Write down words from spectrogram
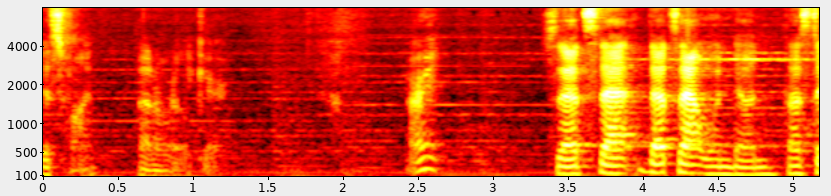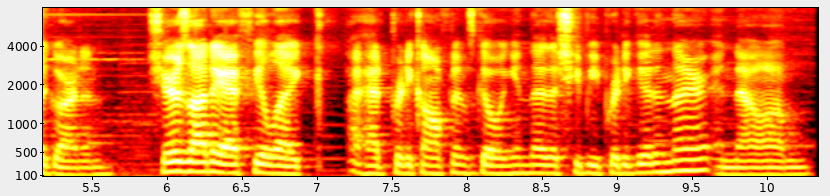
it's fine. I don't really care. All right, so that's that. That's that one done. That's the garden. Scheherazade, I feel like I had pretty confidence going in there that she'd be pretty good in there, and now I'm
